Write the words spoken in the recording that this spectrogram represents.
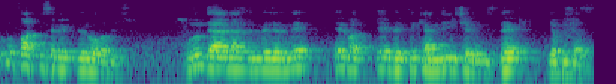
Bunun farklı sebepleri olabilir. Bunun değerlendirmelerini elbette, kendi içerimizde yapacağız.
